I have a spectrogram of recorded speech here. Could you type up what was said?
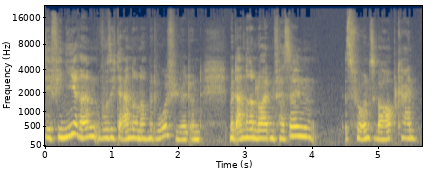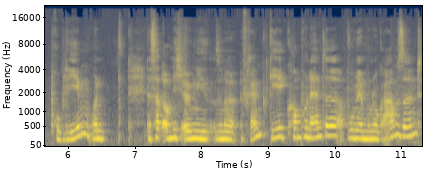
definieren, wo sich der andere noch mit wohlfühlt. Und mit anderen Leuten fesseln ist für uns überhaupt kein Problem. Und das hat auch nicht irgendwie so eine Fremdgeh-Komponente, obwohl wir monogam sind.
